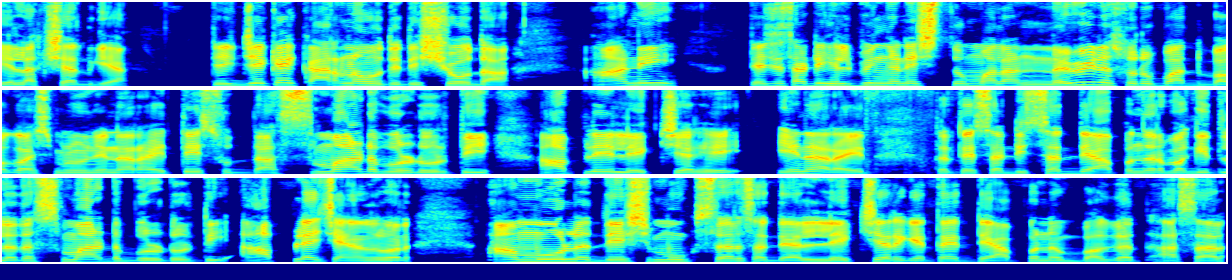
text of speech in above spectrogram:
हे लक्षात घ्या. ते जे काही कारणं होते ते शोधा आणि त्याच्यासाठी हेल्पिंग गणेश तुम्हाला नवीन स्वरूपात बघायस मिळून येणार आहे. ते सुद्धा स्मार्ट बोर्डवरती आपले लेक्चर हे येणार आहेत. तर त्यासाठी सध्या आपण जर बघितलं तर स्मार्ट बोर्डवरती आपल्या चॅनलवर अमोल देशमुख सर सध्या लेक्चर घेत आहेत. ते आपण बघत असाल.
